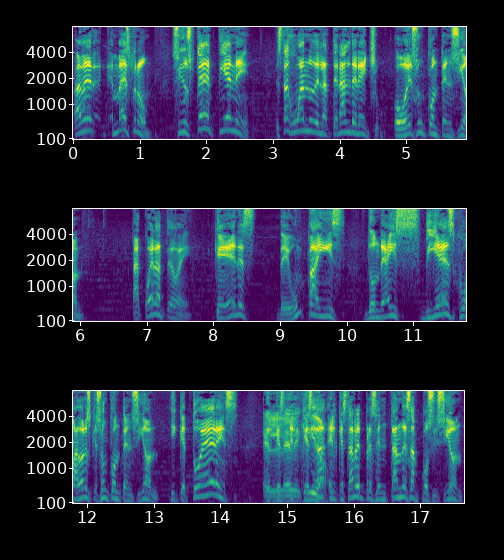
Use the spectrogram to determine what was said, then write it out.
A ver, maestro, si usted tiene, está jugando de lateral derecho o es un contención, acuérdate, güey, que eres de un país donde hay 10 jugadores que son contención y que tú eres el, que, está, el que está representando esa posición.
